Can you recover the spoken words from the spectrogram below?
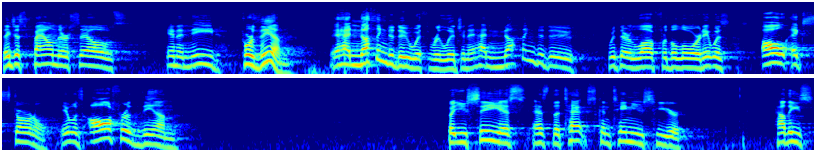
They just found themselves in a need for them. It had nothing to do with religion, it had nothing to do with their love for the Lord. It was all external, it was all for them. But you see, as, as the text continues here, how these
